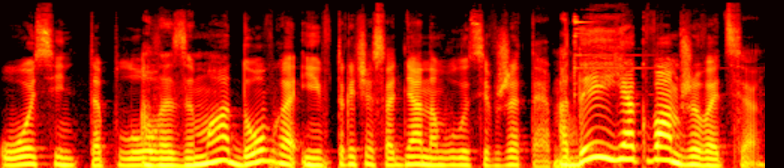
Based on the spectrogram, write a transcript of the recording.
осінь, тепло. Але зима довга і в три часа дня на вулиці вже темно. А де і як вам живеться?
